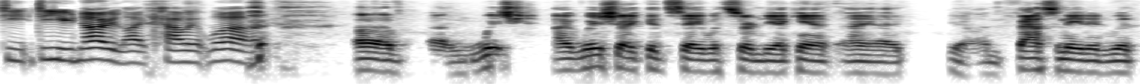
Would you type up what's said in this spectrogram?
do you, do you know like how it works? uh, I wish I wish I could say with certainty. I can't. I, I you know I'm fascinated with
